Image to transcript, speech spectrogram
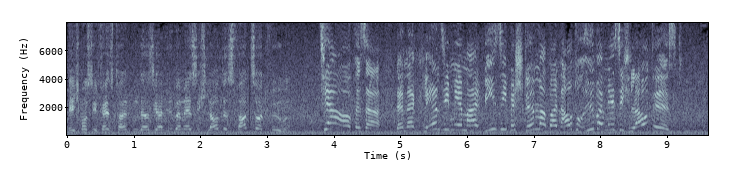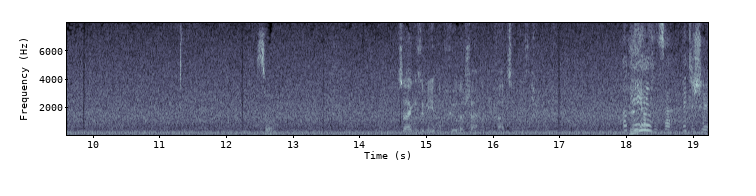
Ich muss Sie festhalten, da Sie ein übermäßig lautes Fahrzeug führen. Tja, Officer, dann erklären Sie mir mal, wie Sie bestimmen, ob ein Auto übermäßig laut ist. So, Zeigen Sie mir Ihren Führerschein und die Fahrzeugversicherung. Okay, Ja. Officer, bitteschön.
